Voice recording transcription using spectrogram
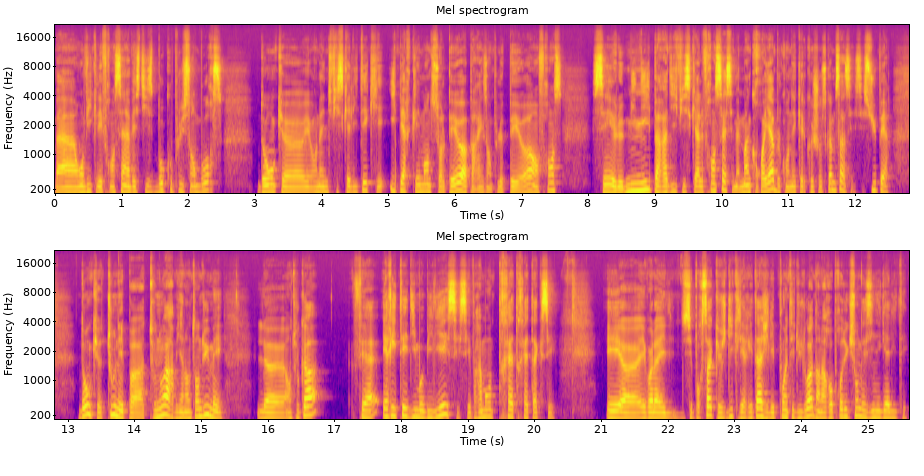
bah, envie que les Français investissent beaucoup plus en bourse, donc euh, on a une fiscalité qui est hyper clémente sur le PEA, par exemple. Le PEA en France, c'est le mini paradis fiscal français. C'est même incroyable qu'on ait quelque chose comme ça, c'est super. Donc tout n'est pas tout noir, bien entendu, mais en tout cas, faire hériter d'immobilier, c'est vraiment très très taxé. Et, euh, et voilà, c'est pour ça que je dis que l'héritage, il est pointé du doigt dans la reproduction des inégalités.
